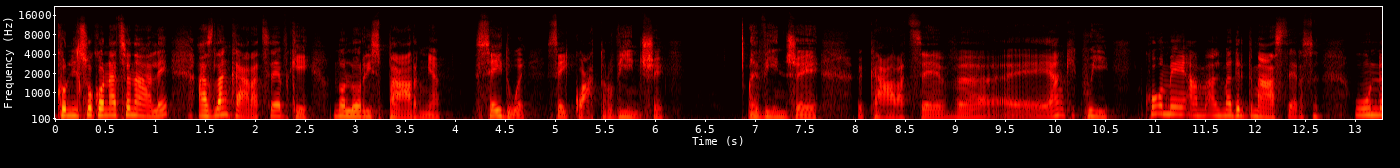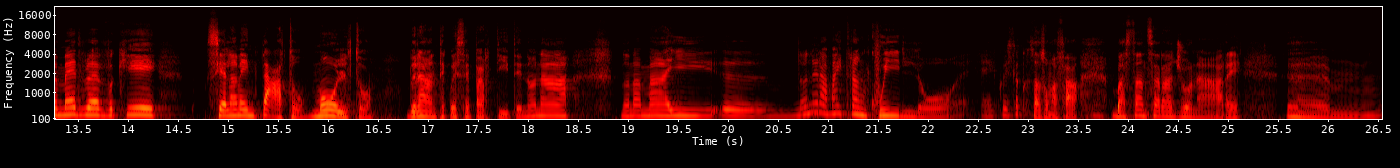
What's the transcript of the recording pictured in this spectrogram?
con il suo connazionale Aslan Karatsev che non lo risparmia. 6-2, 6-4, vince. Vince Karatsev. E anche qui, come al Madrid Masters, un Medvedev che si è lamentato molto durante queste partite, non ha, non ha mai, eh, non era mai tranquillo e questa cosa insomma fa abbastanza ragionare. Ehm,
